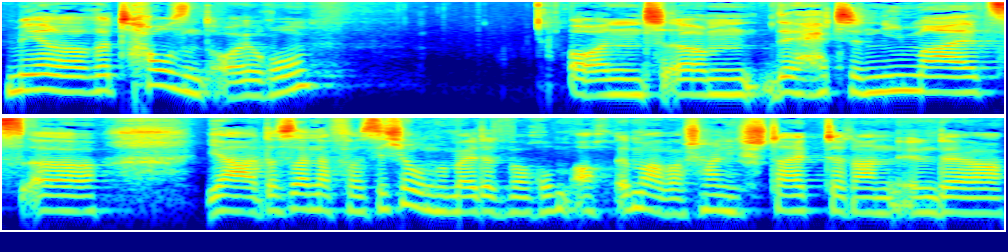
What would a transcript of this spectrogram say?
mehrere tausend Euro. Und ähm, der hätte niemals äh, ja das seiner Versicherung gemeldet, warum auch immer. Wahrscheinlich steigt er dann in der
